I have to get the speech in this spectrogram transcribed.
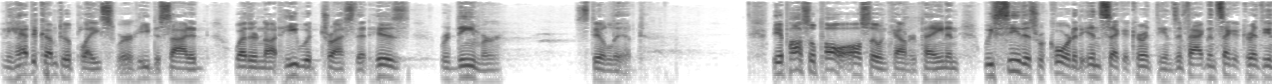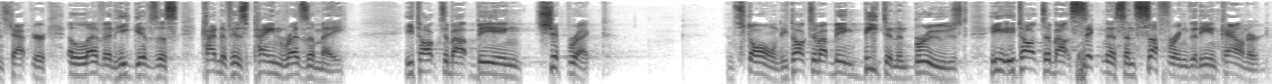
And he had to come to a place where he decided whether or not he would trust that his Redeemer still lived. The apostle Paul also encountered pain and we see this recorded in 2 Corinthians. In fact, in 2 Corinthians chapter 11, he gives us kind of his pain resume. He talks about being shipwrecked, and stoned. He talks about being beaten and bruised. He, he talks about sickness and suffering that he encountered.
